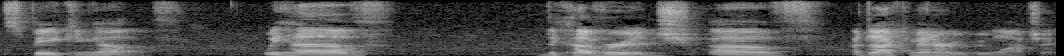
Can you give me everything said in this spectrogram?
Speaking of, we have the coverage of a documentary we've been watching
